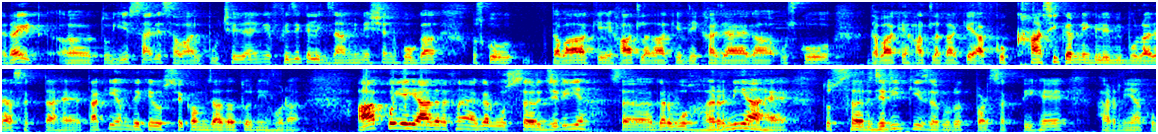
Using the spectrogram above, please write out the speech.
Right right? तो ये सारे सवाल पूछे जाएँगे। फ़िज़िकल एग्जामिनेशन होगा, उसको दबा के, हाथ लगा के देखा जाएगा। उसको दबा के, हाथ लगा के आपको खांसी करने के लिए भी बोला जा सकता है, ताकि हम देखें उससे कम ज़्यादा तो नहीं हो रहा। आपको ये याद रखना है, अगर वो सर्जरी अगर वो हर्निया है तो सर्जरी की ज़रूरत पड़ सकती है हर्निया को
